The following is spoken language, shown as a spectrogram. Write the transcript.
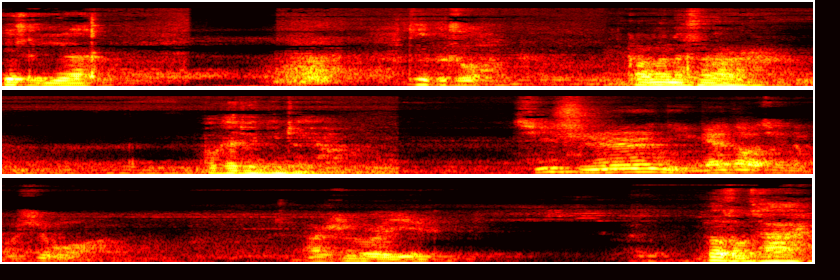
叶神医，对不住，刚刚的事儿不该对您这样。其实你应该道歉的不是我，而是洛伊。骆总裁，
